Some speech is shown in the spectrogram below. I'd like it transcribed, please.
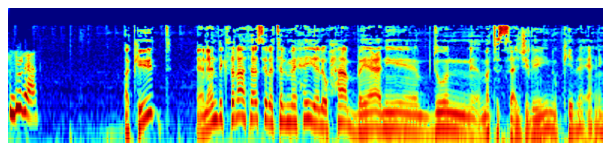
دولاب. أكيد؟ يعني عندك ثلاث أسئلة تلميحية لو حابة يعني بدون ما تستعجلين وكذا يعني.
